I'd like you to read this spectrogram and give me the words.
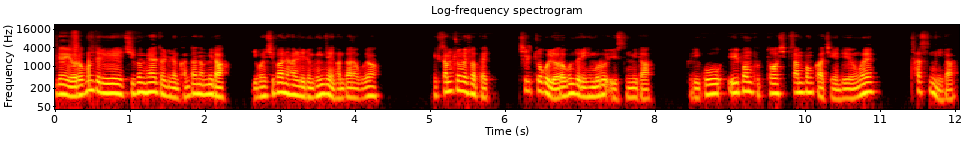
네, 여러분들이 지금 해야 될 일은 간단합니다. 이번 시간에 할 일은 굉장히 간단하고요. 103쪽에서 107쪽을 여러분들이 힘으로 읽습니다. 그리고 1번부터 13번까지의 내용을 찾습니다.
